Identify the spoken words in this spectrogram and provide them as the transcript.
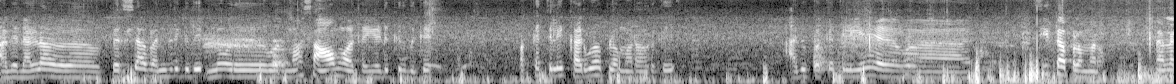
அது நல்லா பெருசாக வந்திருக்குது. இன்னும் ஒரு ஒரு மாதம் ஆகும் அதை எடுக்கிறதுக்கு. பக்கத்துலேயே கருவேப்பிலை மரம் இருக்குது அது பக்கத்துலேயே சீத்தாப்பழம் சீத்தாப்பழ மரம். நல்லா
